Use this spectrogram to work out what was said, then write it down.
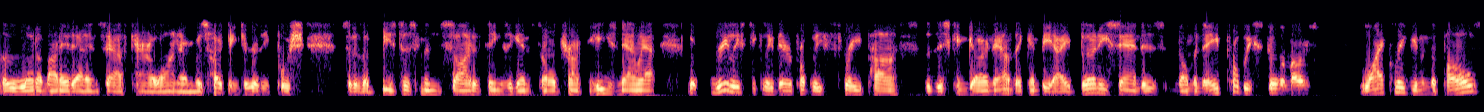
a lot of money down in South Carolina and was hoping to really push sort of a businessman side of things against Donald Trump. He's now out. But realistically, there are probably three paths that this can go now. There can be a Bernie Sanders nominee, probably still the most likely given the polls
